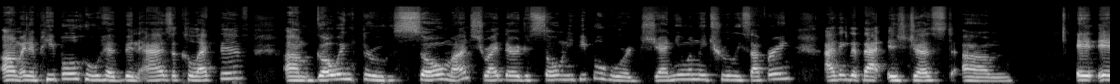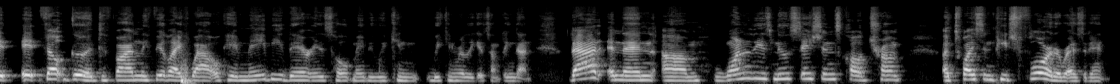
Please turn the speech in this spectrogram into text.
um, and in people who have been as a collective um, going through so much right? There are just so many people who are genuinely truly suffering. I think that that is just um, it, it it felt good to finally feel like wow okay maybe there is hope. Maybe we can we can really get something done. That and then um, one of these news stations called trump a twice impeached florida resident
